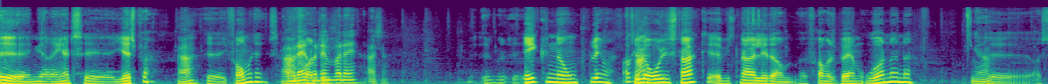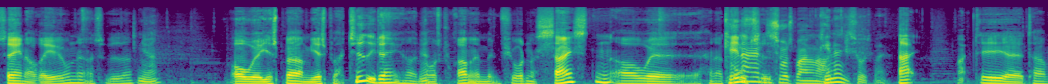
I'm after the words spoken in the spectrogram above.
Øh, jeg ringer til Jesper Ja. øh, i formiddags. Ja, Hvordan, hvordan var det? Altså, øh, Ikke nogen problemer. Okay. Okay. Til rolig snak. Øh, Vi snakker lidt om frem og tilbage om urnerne, ja. øh, og sagen og revne og så videre. ja. Og øh, jeg spørger, om Jesper har tid i dag, og Ja. ja. vores program er mellem 14 og 16, og øh, han har Kender god han tid. de sorte spejder? Kender de sorte spejder? Det, øh, der,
